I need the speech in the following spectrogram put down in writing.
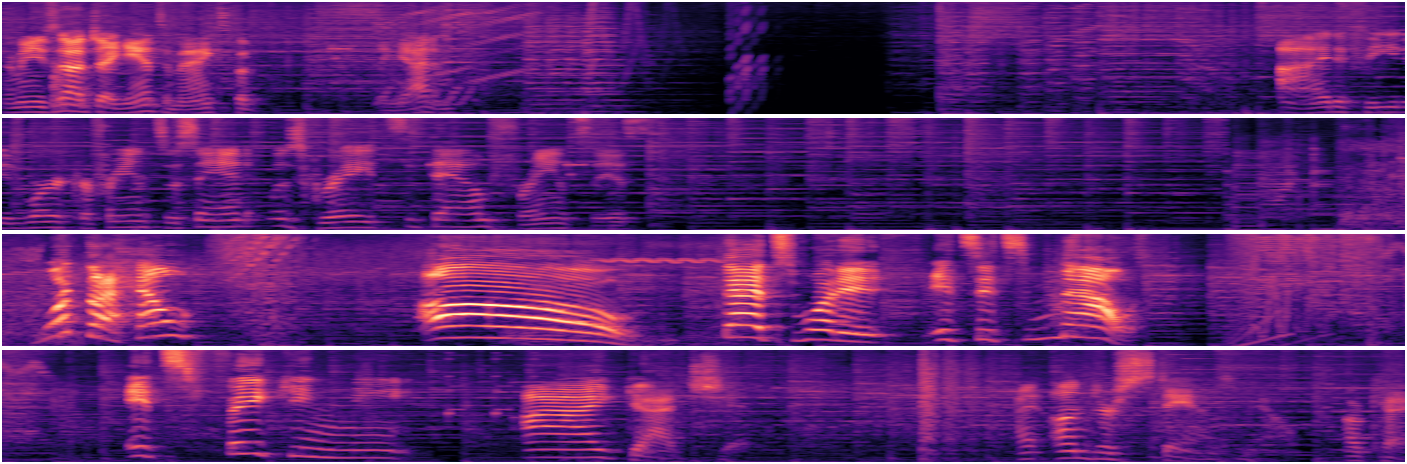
I mean, he's not Gigantamax, but I got him. I defeated Worker Francis and it was great. Sit down, Francis. What the hell? Oh! That's what it... It's its mouth! It's faking me. I gotcha. I understand now. Okay.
